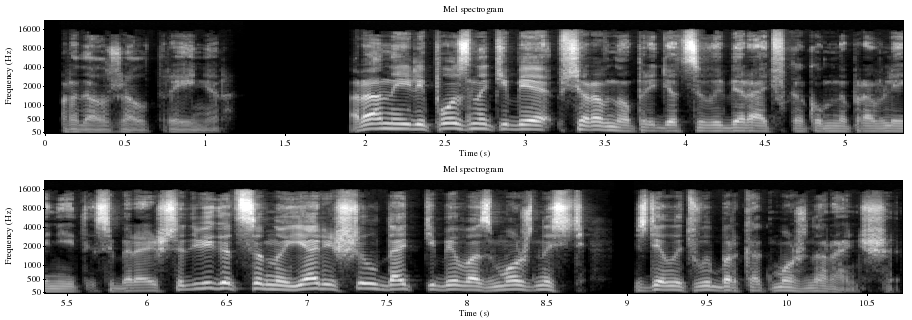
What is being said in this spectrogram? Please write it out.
— продолжал тренер. «Рано или поздно тебе все равно придется выбирать, в каком направлении ты собираешься двигаться, но я решил дать тебе возможность сделать выбор как можно раньше.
